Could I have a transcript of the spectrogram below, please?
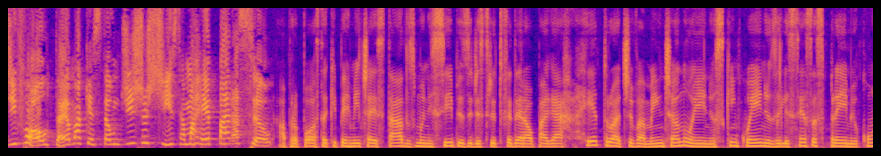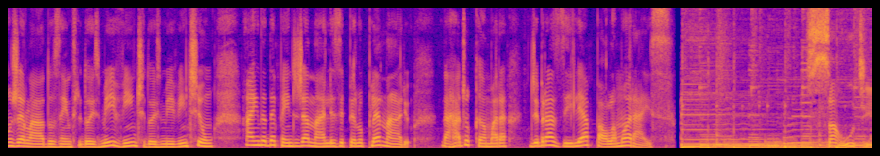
de volta. É uma questão de justiça, uma reparação. A proposta que permite a estados, municípios e Distrito Federal pagar retroativamente anuênios, quinquênios e licenças-prêmio congelados entre 2020 e 2021 ainda depende de análise pelo plenário. Da Rádio Câmara, de Brasília, Paula Moraes. Saúde.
